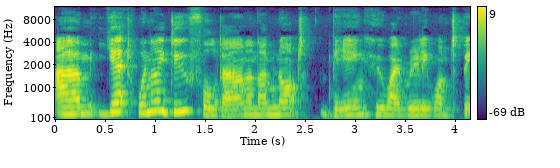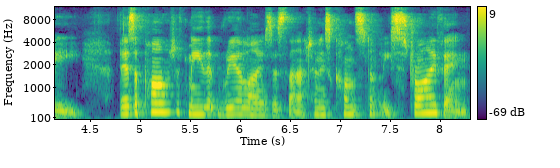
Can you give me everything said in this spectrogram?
Um, yet when I do fall down and I'm not being who I really want to be, there's a part of me that realizes that and is constantly striving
